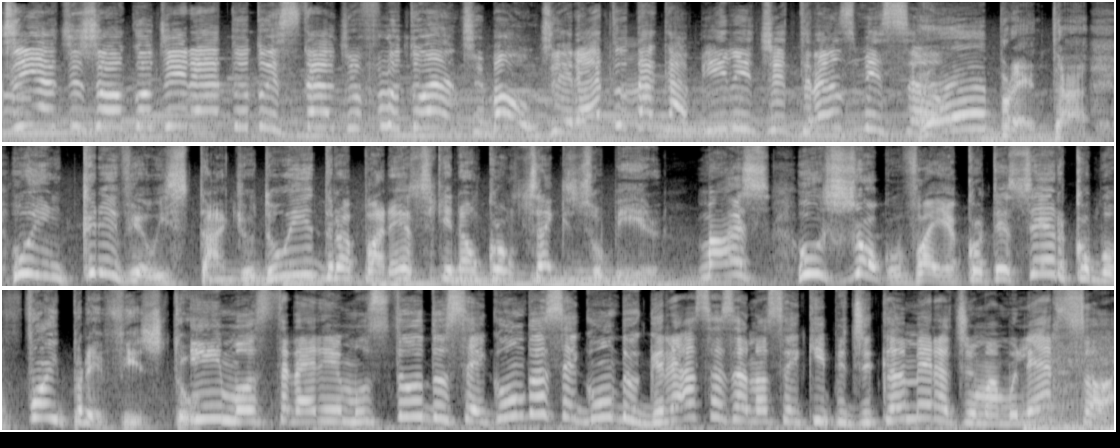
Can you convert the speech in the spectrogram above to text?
Dia de jogo direto do estádio flutuante. Bom, direto da cabine de transmissão. É, Brenda, o incrível estádio do Hydra parece que não consegue subir. Mas o jogo vai acontecer como foi previsto. E mostraremos tudo segundo a segundo, graças à nossa equipe de câmera de uma mulher só.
